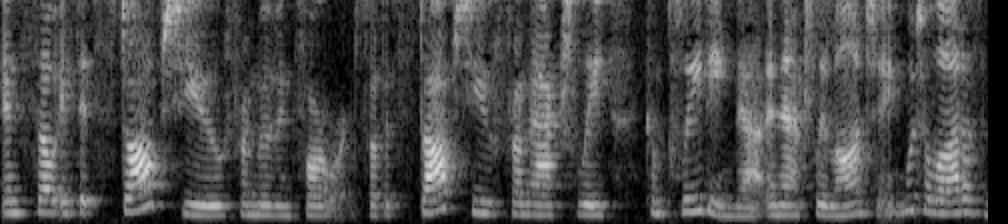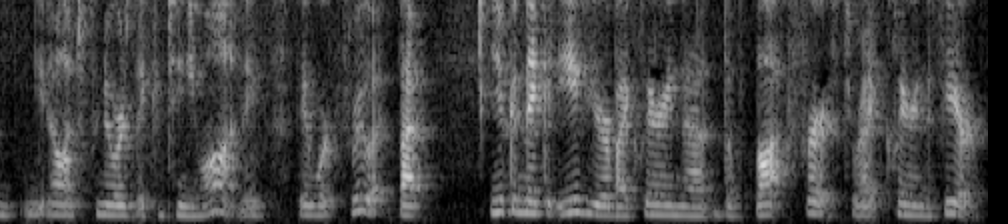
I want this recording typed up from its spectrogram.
And so if it stops you from moving forward, so if it stops you from actually completing that and actually launching, which a lot of you know entrepreneurs they continue on, they they work through it. But you can make it easier by clearing the, the blocks first, right? Clearing the fear.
